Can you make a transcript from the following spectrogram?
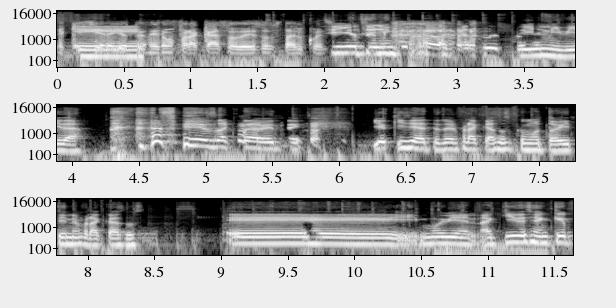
Ya quisiera Eh, yo tener un fracaso de esos, tal cual. Sí, yo también quiero fracasos de Toei en mi vida. sí, exactamente. Yo quisiera tener fracasos como Toei tiene fracasos. Eh, muy bien, aquí decían que,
